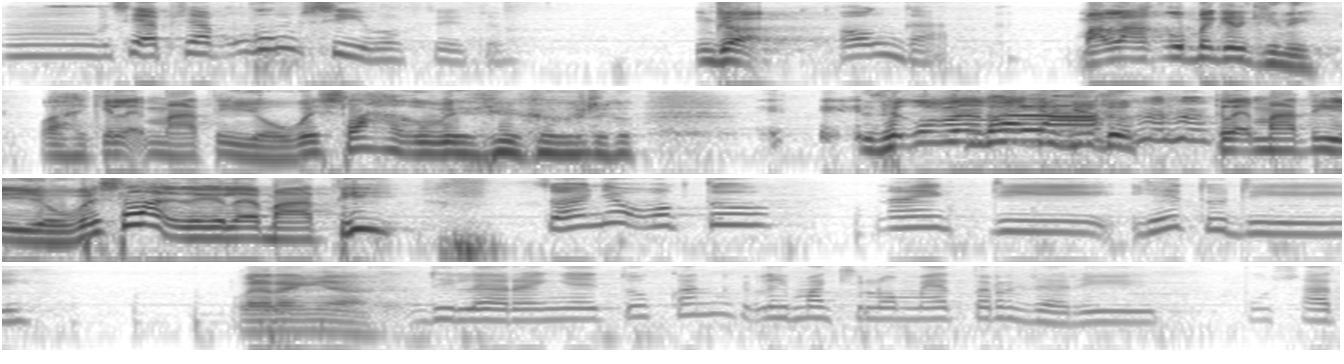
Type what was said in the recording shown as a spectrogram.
mm, siap-siap ngungsi waktu itu. Enggak. Oh enggak. Malah aku mikir gini, wah iki lek mati yo wis lah aku mikir gitu. Itu aku mikir gitu, lek mati yo wis lah lek mati. Soalnya waktu naik di ya itu di Lerengnya. di lerengnya itu kan 5 km dari pusat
